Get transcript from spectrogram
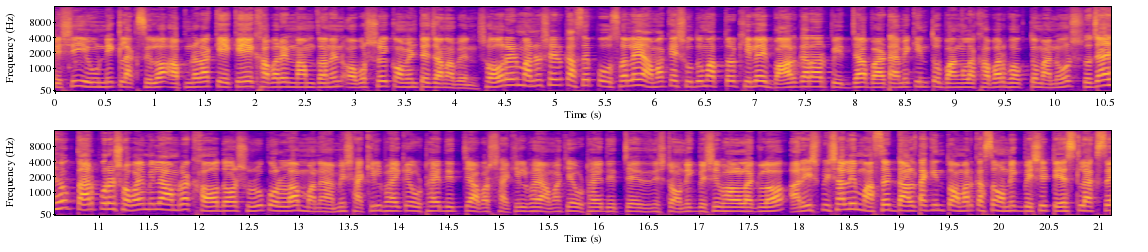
বেশি ইউনিক লাগছিল। আপনারা কে কে খাবারের নাম জানেন অবশ্যই কমেন্টে জানাবেন। শহরের মানুষের কাছে পৌঁছালে আমাকে শুধুমাত্র খিলেই বার্গার আর পিৎজা, বাট আমি কিন্তু বাংলা খাবার ভক্ত মানুষ। তো যাই হোক, তারপরে সবাই মিলে আমরা খাওয়া দাওয়া শুরু করলাম। মানে আমি শাকিল ভাইকে উঠাই দিচ্ছি, আবার শাকিল ভাই আমাকে উঠাই দিচ্ছে। এই জিনিসটা অনেক বেশি ভালো লাগল। আর স্পেশালি মাছের ডালটা কিন্তু আমার কাছে অনেক বেশি টেস্ট লাগছে,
